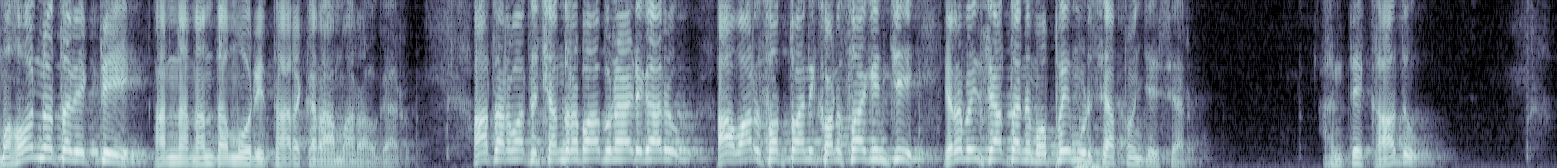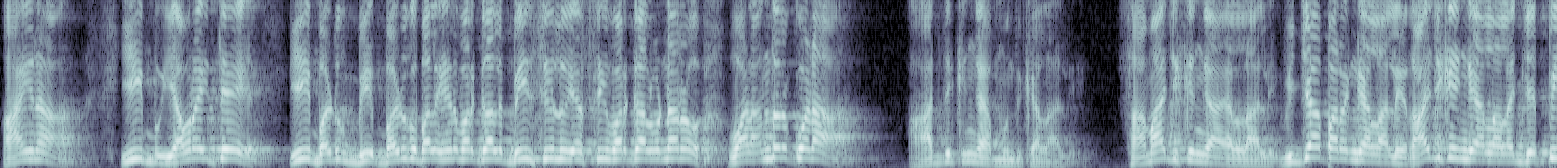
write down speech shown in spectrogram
మహోన్నత వ్యక్తి అన్న నందమూరి తారక రామారావు గారు. ఆ తర్వాత చంద్రబాబు నాయుడు గారు ఆ వారసత్వాన్ని కొనసాగించి ఇరవై శాతాన్ని ముప్పై మూడు శాతం చేశారు. అంతేకాదు ఆయన ఈ ఎవరైతే ఈ బడుగు బడుగు బలహీన వర్గాలు బీసీలు ఎస్సీ వర్గాలు ఉన్నారో వాళ్ళందరూ కూడా ఆర్థికంగా ముందుకెళ్ళాలి సామాజికంగా వెళ్ళాలి విద్యాపరంగా వెళ్ళాలి రాజకీయంగా వెళ్ళాలని చెప్పి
